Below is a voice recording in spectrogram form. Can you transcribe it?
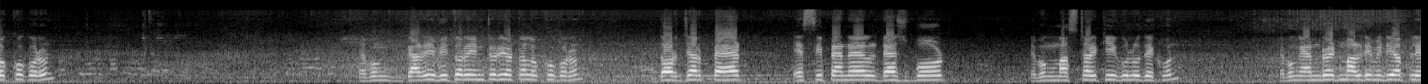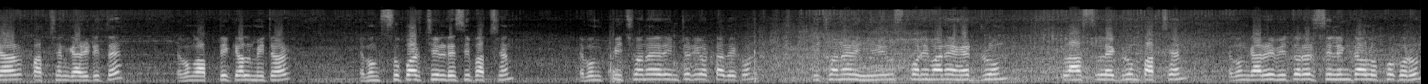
লক্ষ্য করুন। এবং গাড়ির ভিতরে ইন্টেরিয়রটা লক্ষ্য করুন। দরজার প্যাড এসি প্যানেল ড্যাশবোর্ড এবং মাস্টার কিগুলো দেখুন। এবং অ্যান্ড্রয়েড মাল্টিমিডিয়া প্লেয়ার পাচ্ছেন গাড়িটিতে এবং অপটিক্যাল মিটার এবং সুপার চিল্ড এসি পাচ্ছেন। এবং পিছনের ইন্টেরিয়রটা দেখুন। পিছনের হিউজ পরিমাণে হেডরুম প্লাস লেগরুম পাচ্ছেন এবং গাড়ির ভিতরের সিলিংটাও লক্ষ্য করুন।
